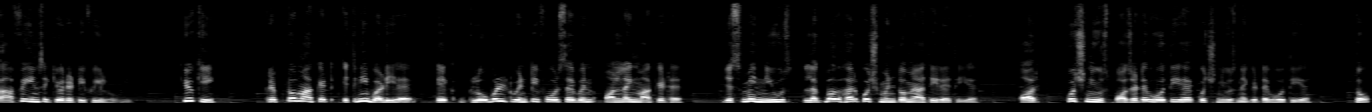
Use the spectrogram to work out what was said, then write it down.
काफ़ी इनसिक्योरिटी फील होगी। क्योंकि क्रिप्टो मार्केट इतनी बड़ी है, एक ग्लोबल 24/7 ऑनलाइन मार्केट है, जिसमें न्यूज़ लगभग हर कुछ मिनटों में आती रहती है और कुछ न्यूज़ पॉजिटिव होती है, कुछ न्यूज़ नेगेटिव होती है। तो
